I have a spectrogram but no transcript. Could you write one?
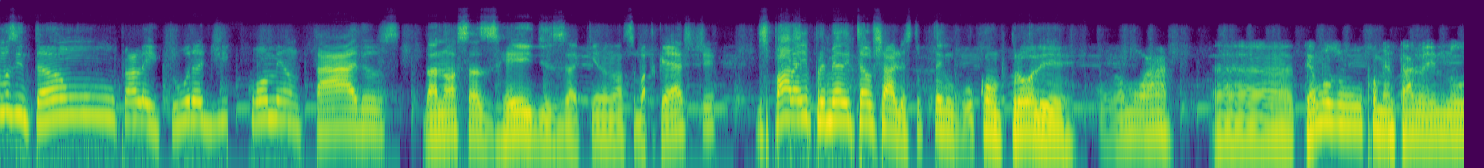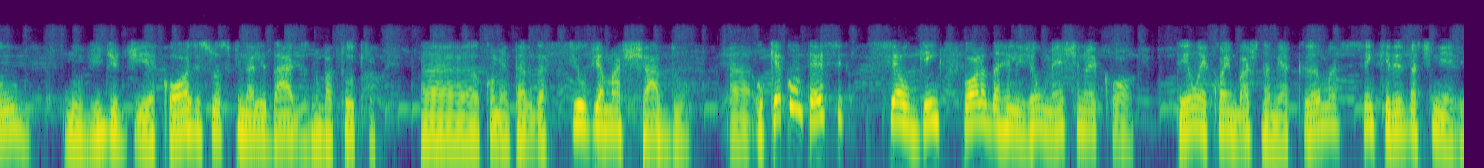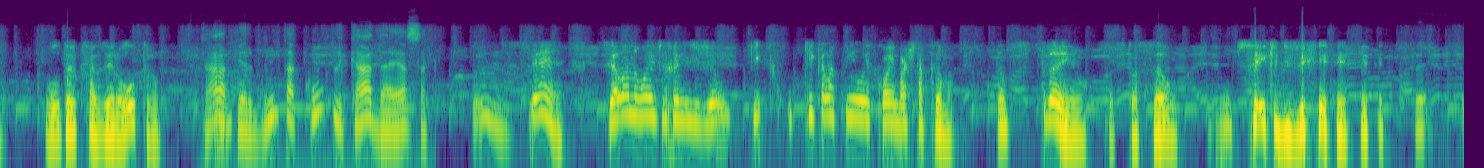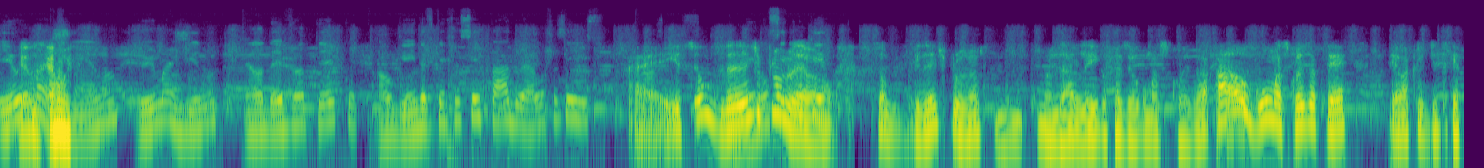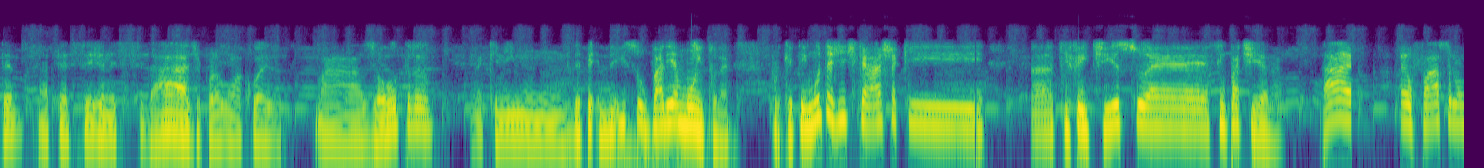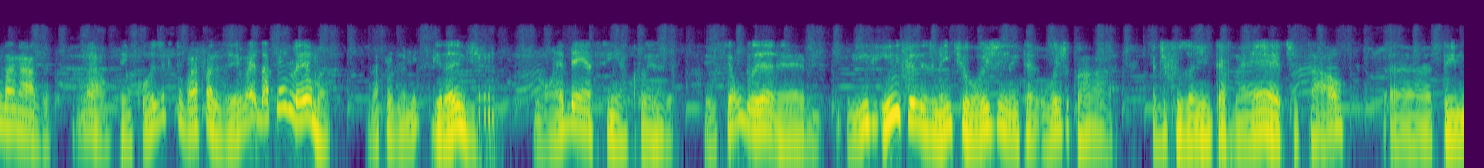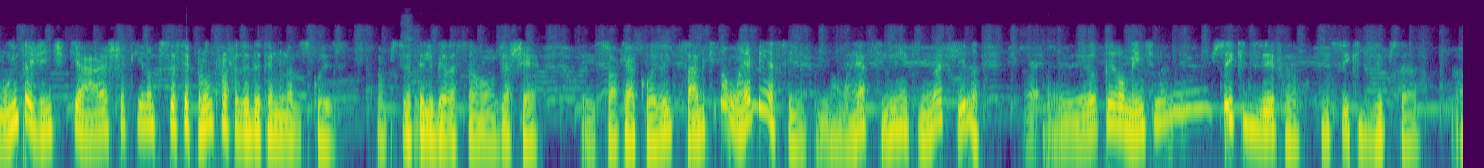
Vamos então para a leitura de comentários das nossas redes aqui no nosso podcast. Dispara aí primeiro então, Charles, tu tem o controle. Vamos lá. Uh, temos um comentário aí no, no vídeo de Ecos e suas finalidades no Batuque. Uh, comentário da Silvia Machado. Uh, o que acontece se alguém fora da religião mexe no Ecó? Tem um Ecó embaixo da minha cama, sem querer bate nele. Vou ter que fazer outro? Cara, pergunta complicada essa. Pois é. Se ela não é de religião, o que, que, que ela tem o ecó embaixo da cama? Tanto estranho essa situação. Não sei o que dizer. Eu, eu imagino, eu imagino, ela deve ter. Alguém deve ter receitado ela fazer isso. É, isso é um grande problema. Isso é um grande problema mandar leigo fazer algumas coisas. Há algumas coisas até eu acredito que até, até seja necessidade por alguma coisa. Mas outras, é que nem. Isso varia muito, né? Porque tem muita gente que acha que, uh, que feitiço é simpatia, né? Ah, eu faço e não dá nada. Não, tem coisa que tu vai fazer vai dar problema. Dá problema grande. Não é bem assim a coisa. Isso é um grande. É, infelizmente hoje, hoje com a, a difusão de internet e tal, Uh, tem muita gente que acha que não precisa ser pronto para fazer determinadas coisas. Não precisa Sim. ter liberação de axé. E só que a coisa a gente sabe que não é bem assim. Não é assim aqui na China. É. Eu realmente não, não sei o que dizer, não sei o que dizer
